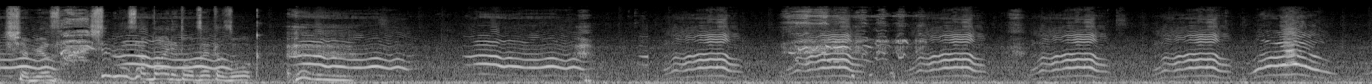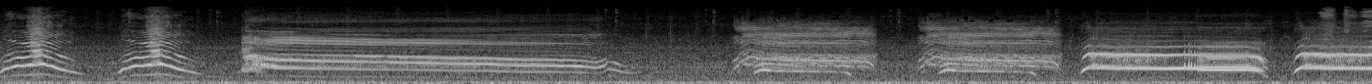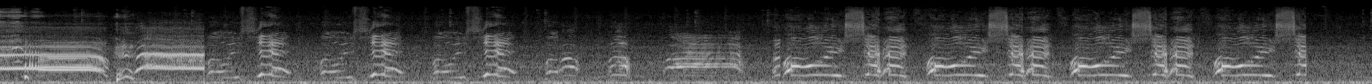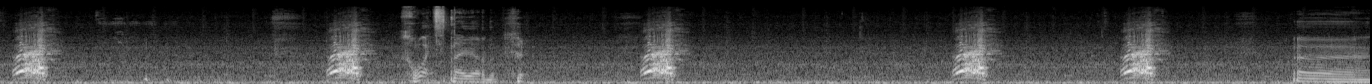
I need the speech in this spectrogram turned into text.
Сейчас меня, ща меня забанят вот за этот звук. Наверное. Э,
